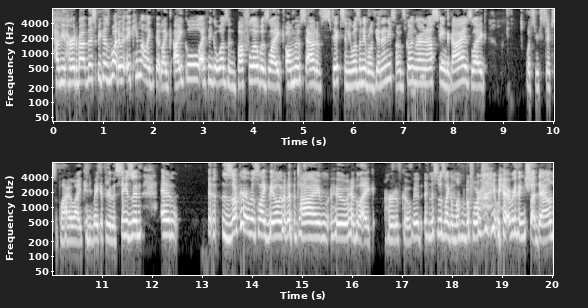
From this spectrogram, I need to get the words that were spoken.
"Have you heard about this?" Because what it, it came out like that, like Eichel, I think it was in Buffalo, was like almost out of sticks, and he wasn't able to get any. So I was going around asking the guys like, "What's your stick supply like? Can you make it through the season?" And uh, Zucker was like the only one at the time who had like heard of COVID, and this was like a month before everything shut down.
